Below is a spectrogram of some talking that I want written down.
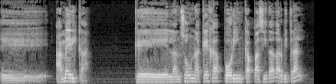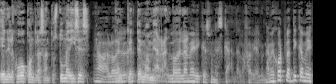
eh, América, que lanzó una queja por incapacidad arbitral en el juego contra Santos. Tú me dices No, lo con del- qué tema me arranco. Lo del América es un escándalo, Fabián Luna. Mejor platícame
